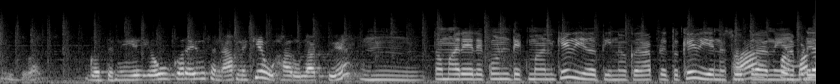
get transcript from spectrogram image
એ જ વાત. ગધની એવું કરાવ્યું છે ને આપણે કેવું સારું લાગતું એમ? હમ, તમારે એને કોન્ટેક્ટમાં ને કેવી હતી? નકર આપણે તો કેવી એના છોકરાને આપણે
